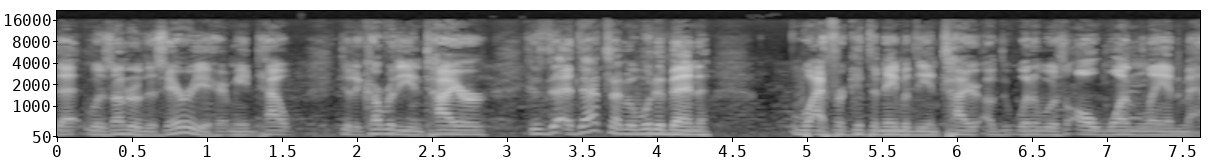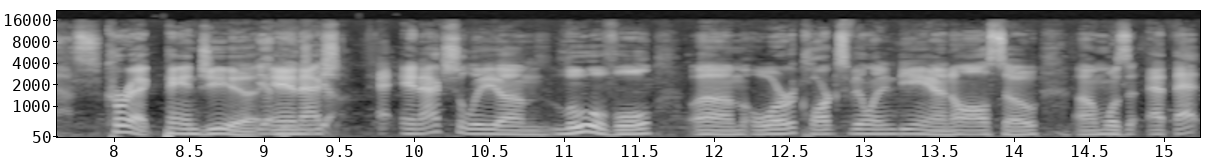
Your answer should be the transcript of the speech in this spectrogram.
that was under this area? here? I mean, how did it cover the entire? Because at that time it would have been. Well, I forget the name of the entire of the, when it was all one landmass. Correct, Pangea, Yeah, and Pangea. actu- a- and actually, um, Louisville um, or Clarksville, Indiana, also um, was at that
